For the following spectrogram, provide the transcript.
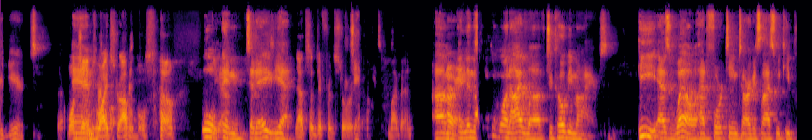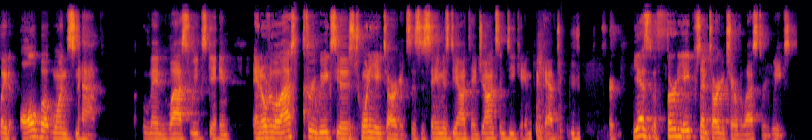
over three years. Well, James White's droppable, so Well, Yeah. and today, yeah. that's a different story. James. though. My bad. Um, All right. And then the second one I love, Jakobi Meyers. He as well had 14 targets last week. He played all but one snap in last week's game. And over the last three weeks, he has 28 targets. It's the same as Diontae Johnson, DK Metcalf. He has a 38% target share over the last three weeks.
